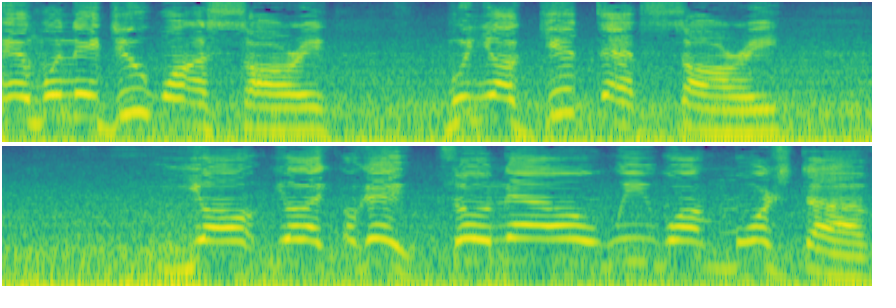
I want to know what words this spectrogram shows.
And when they do want a sorry, when y'all get that sorry, y'all you're like, okay, so now we want more stuff,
